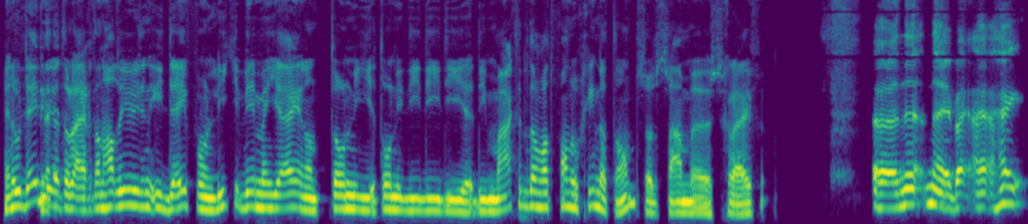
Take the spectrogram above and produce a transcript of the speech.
en hoe deden jullie dat dan eigenlijk? Dan hadden jullie een idee voor een liedje, Wim en jij. En dan Tony, Tony die, die, die, die maakte er dan wat van. Hoe ging dat dan? Zo samen schrijven? Uh, nee, nee hij, hij,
